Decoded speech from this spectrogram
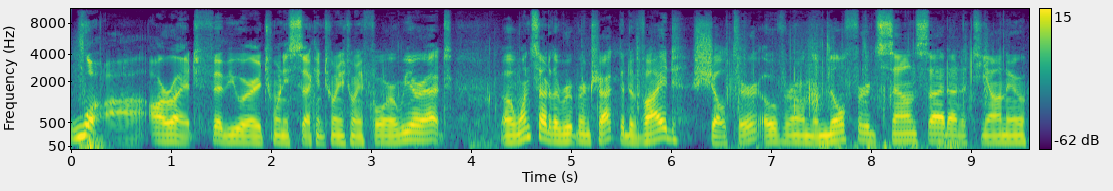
Wah! All right, February 22nd, 2024. We are at uh, one side of the Routeburn track, the Divide Shelter, over on the Milford Sound side out of Te Anau.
